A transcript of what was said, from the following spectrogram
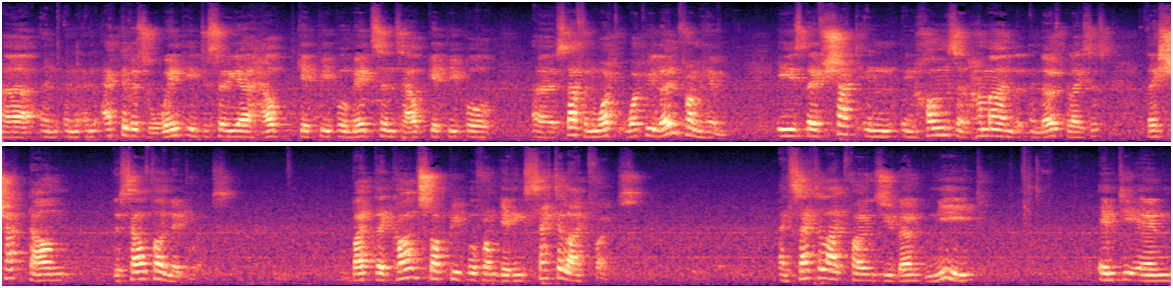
Uh, an, an, an activist went into Syria, helped get people medicines, helped get people uh, stuff. And what, what we learned from him is they've shut in, in Homs and Hama and, and those places, they shut down the cell phone networks. But they can't stop people from getting satellite phones. And satellite phones you don't need MTN,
